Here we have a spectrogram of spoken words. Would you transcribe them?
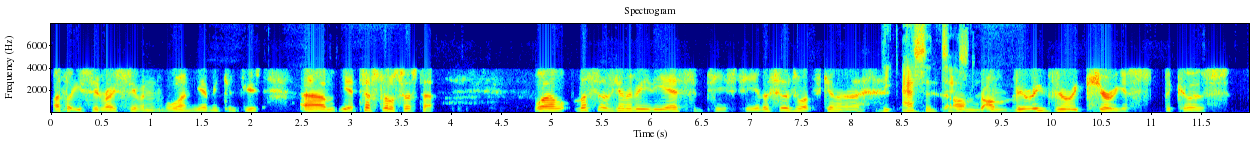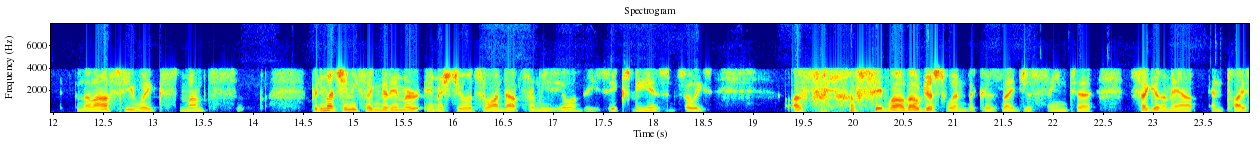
I thought you said race seven, number one. You had me confused. Um, yeah, Tiff's little sister. Well, this is going to be the acid test here. This is what's going to. The acid test. I'm, I'm very, very curious because in the last few weeks, months, pretty much anything that Emma, Emma Stewart's lined up from New Zealand, these ex mares and fillies, I've, I've said, well, they'll just win because they just seem to figure them out and place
